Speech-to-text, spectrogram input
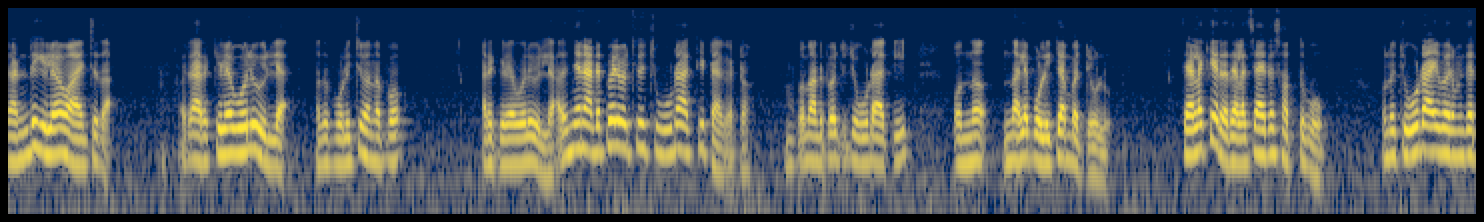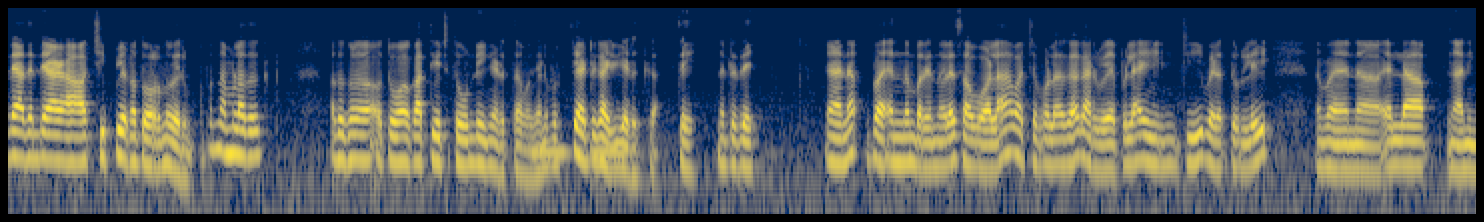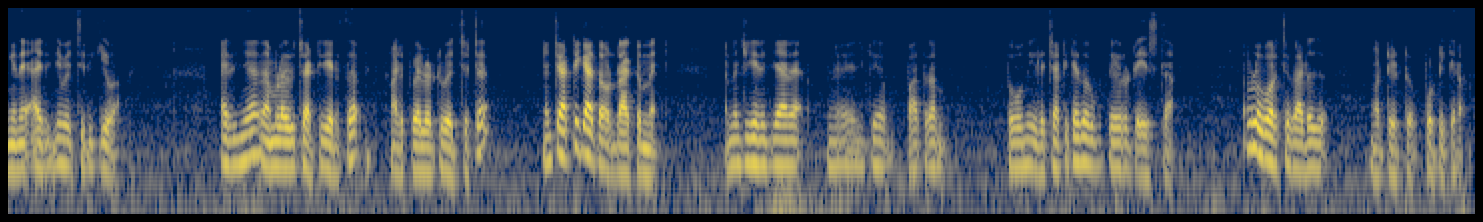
രണ്ട് കിലോ വാങ്ങിച്ചതാ. ഒരു അര കിലോ പോലും ഇല്ല. അത് പൊളിച്ച് വന്നപ്പോൾ അര കിലോ പോലും ഇല്ല. അത് ഞാൻ അടുപ്പയിൽ വെച്ച് ചൂടാക്കിയിട്ടാണ് കേട്ടോ. നമുക്കൊന്ന് അടുപ്പ് വെച്ച് ചൂടാക്കി ഒന്ന് നല്ല പൊളിക്കാൻ പറ്റുള്ളൂ. തിളയ്ക്കരുത്. തിളച്ചാൽ അതിന്റെ സത്ത് പോവും. ഒന്ന് ചൂടായി വരുമ്പോൾ തന്നെ അതിന്റെ ആ- ചിപ്പി അങ്ങ് തുറന്നു വരും. അപ്പം നമ്മളത് അത് കത്തി വെച്ച് തോണ്ടി ഇങ്ങനെ എടുത്താൽ മതി. നല്ല വൃത്തിയായിട്ട് കഴുകിയെടുക്കുക ദേ എന്നിട്ട് ദേ ഞാൻ ഇപ്പം എന്നും പറയുന്ന പോലെ സവോള പച്ചമുളക് കറിവേപ്പില ഇഞ്ചി വെളുത്തുള്ളി പിന്നെ എല്ലാം ഞാനിങ്ങനെ അരിഞ്ഞ് വെച്ചിരിക്കുക അരിഞ്ഞ് നമ്മളൊരു ചട്ടി എടുത്ത് അടുപ്പയിലോട്ട് വെച്ചിട്ട് ഞാൻ ചട്ടിക്കകത്താണ് ഉണ്ടാക്കുന്നത് കാരണം വെച്ച് കഴിഞ്ഞാൽ ഞാൻ എനിക്ക് പാത്രം തോന്നിയില്ല. ചട്ടിക്കകത്ത് പ്രത്യേക ഒരു ടേസ്റ്റാണ് നമ്മൾ കുറച്ച് കടുക് അങ്ങോട്ട് ഇട്ട് പൊട്ടിക്കണം.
